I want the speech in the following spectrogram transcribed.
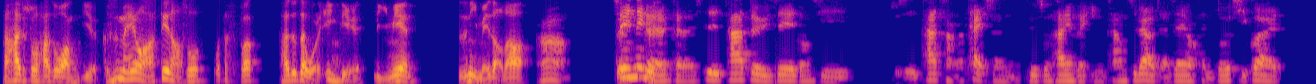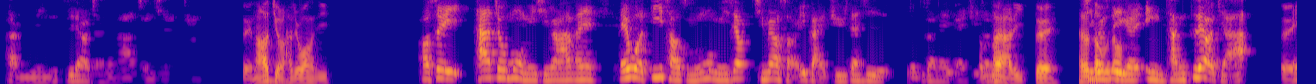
然后他就说他是忘记了。可是没有啊，电脑说 What the fuck，他就在我的硬碟里面，只是你没找到。啊，所以那个人可能是他对于这些东西，就是他藏的太深了。比如说，他用个隐藏资料夹，再用很多奇怪的档名资料夹把它存起来。对，然后久了他就忘记，哦，所以他就莫名其妙，他发现，哎，我低槽怎么莫名其妙少一百 G，但是我不知道那一百 G 在哪里。对，其实是一个隐藏资料夹。对，哎，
